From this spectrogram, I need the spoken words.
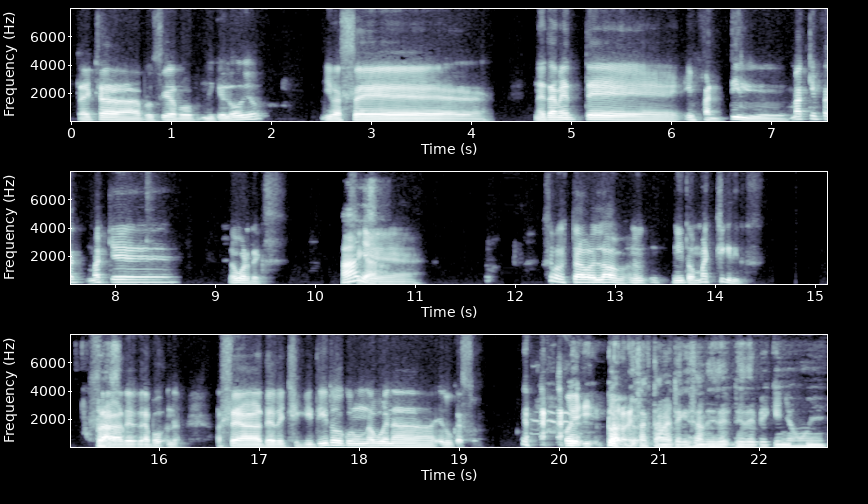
Está hecha, producida por Nickelodeon. Y va a ser netamente infantil. Más que, infantil, más que Lower Decks. Ah, ya. Que, sí, porque estaba al lado, niñitos más chiquititos. O sea, desde, o sea, desde chiquitito con una buena educación. Oye, claro, exactamente, que sean desde, desde pequeños muy...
